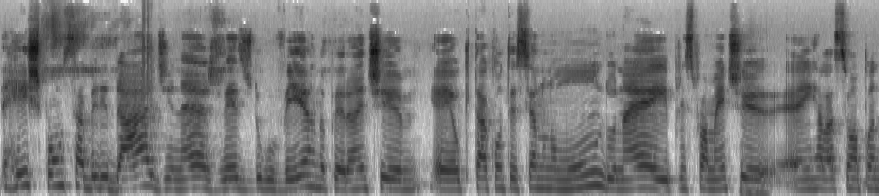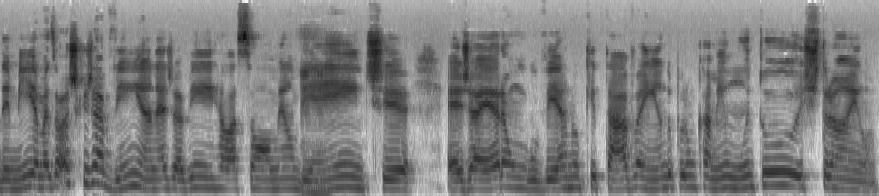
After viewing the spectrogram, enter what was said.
responsabilidade, né, às vezes do governo perante é, o que está acontecendo no mundo, né, e principalmente é, em relação à pandemia, mas eu acho que já vinha, né, já vinha em relação ao meio ambiente, uhum. é, já era um governo que estava indo por um caminho muito estranho.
